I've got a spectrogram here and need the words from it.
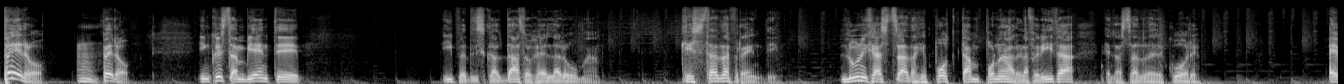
però, mm. però in questo ambiente iperriscaldato che è la Roma, che strada prendi? L'unica strada che può tamponare la ferita è la strada del cuore. È,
